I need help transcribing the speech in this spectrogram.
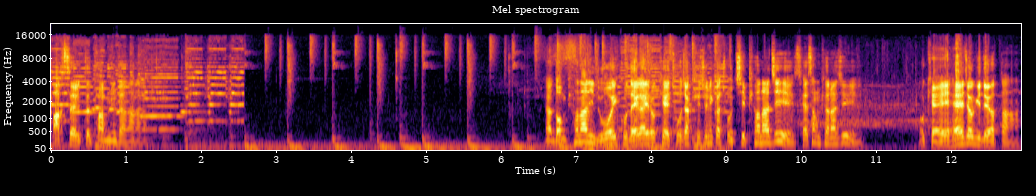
빡셀 듯 합니다 야 넌 편안히 누워있고 내가 이렇게 조작해주니까 좋지. 편하지? 세상 편하지? 오케이 해적이 되었다.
